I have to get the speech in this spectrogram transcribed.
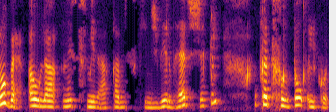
ربع اولا نصف ملعقة من السكينجبير بهذا الشكل. وكتخلطوا الكل.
